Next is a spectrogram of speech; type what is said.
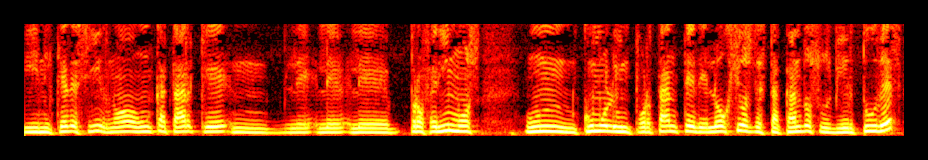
y ni qué decir, ¿no? Un Qatar que mm, le, le, le proferimos un cúmulo importante de elogios destacando sus virtudes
